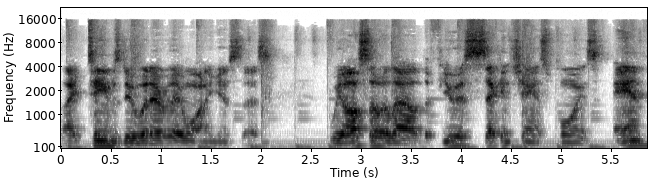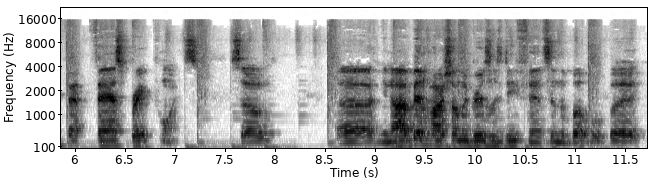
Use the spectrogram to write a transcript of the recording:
Like teams do whatever they want against us. We also allowed the fewest second chance points and fa- fast break points. So, uh, you know, I've been harsh on the Grizzlies defense in the bubble, but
